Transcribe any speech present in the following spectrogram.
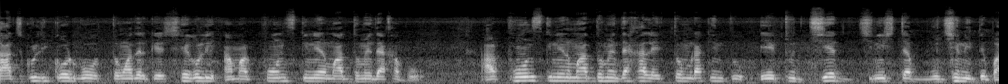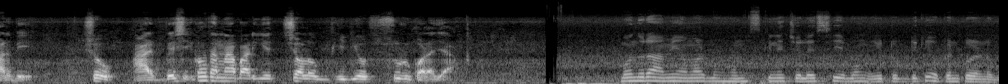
কাজগুলি করব, তোমাদেরকে সেগুলি আমার ফোন স্ক্রিনের মাধ্যমে দেখাবো। আর ফোন স্ক্রিনের মাধ্যমে দেখালে তোমরা কিন্তু একটু যে জিনিসটা বুঝে নিতে পারবে। সো আর বেশি কথা না বাড়িয়ে চলো ভিডিও শুরু করা যাক। বন্ধুরা, আমি আমার হোম স্ক্রিনে চলে এসেছি এবং ইউটিউবটিকে ওপেন করে নেব।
